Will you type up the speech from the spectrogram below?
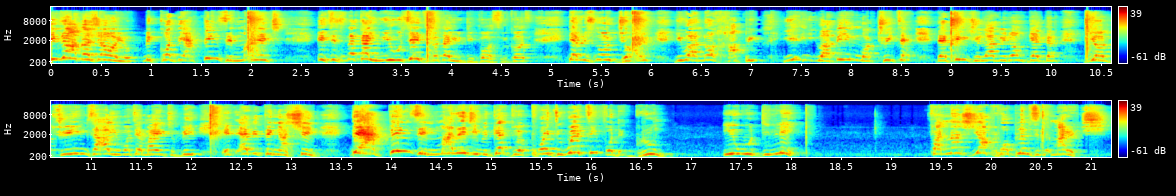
If you don't have extra oil, because there are things in marriage it is better you, you say it's better you divorce because there is no joy. You are not happy. You, you are being maltreated. The things you love, you don't get them. Your dreams, how you want your marriage to be, it, everything has changed. There are things in marriage, if you get to a point waiting for the groom, you will delay. Financial problems in the marriage,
